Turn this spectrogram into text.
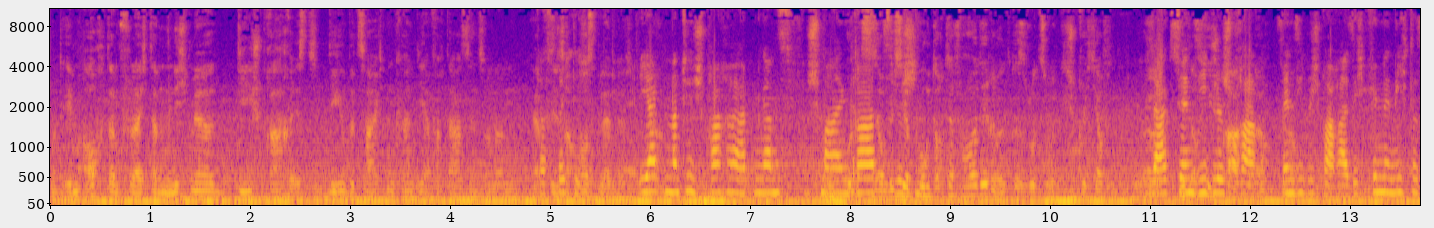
und eben auch dann vielleicht dann nicht mehr die Sprache ist, die Dinge bezeichnen kann, die einfach da sind, sondern ja, Das es auch ausblendet. Ja, natürlich, Sprache hat einen ganz schmalen Und das ist Grad auch ein wichtiger. Punkt auch der VHD-Resolution. Die spricht ja auf, äh, sagt zielt auf sensible Sprache. ne? Sensible Sprache. Also ich finde nicht, dass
